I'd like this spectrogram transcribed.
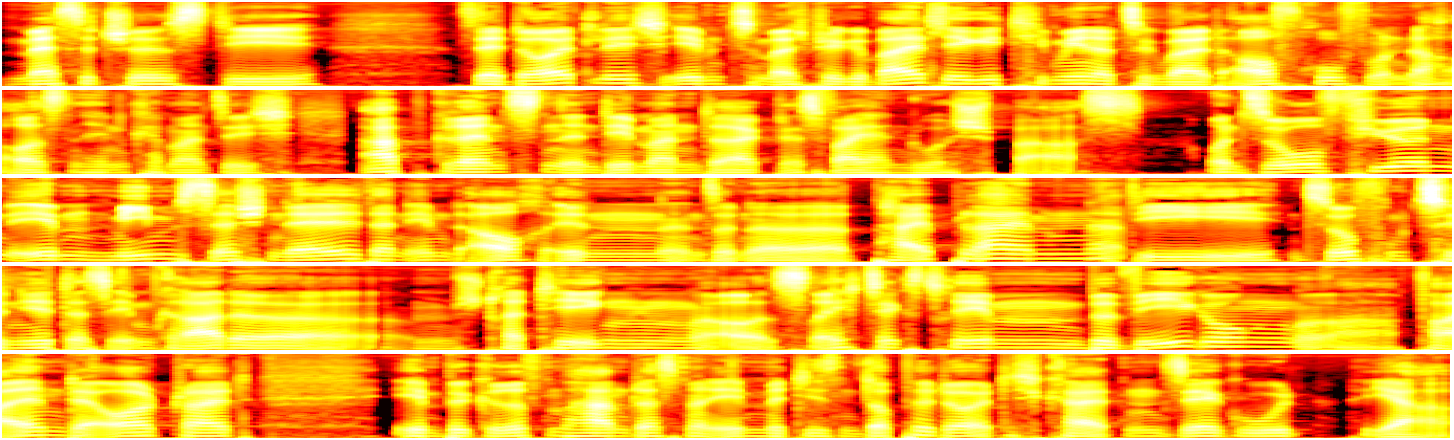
Messages, die sehr deutlich eben zum Beispiel Gewalt legitimieren, dazu Gewalt aufrufen und nach außen hin kann man sich abgrenzen, indem man sagt, es war ja nur Spaß. Und so führen eben Memes sehr schnell dann eben auch in, in so eine Pipeline, die so funktioniert, dass eben gerade ähm, Strategen aus rechtsextremen Bewegungen, vor allem der Alt-Right, eben begriffen haben, dass man eben mit diesen Doppeldeutigkeiten sehr gut, ja,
